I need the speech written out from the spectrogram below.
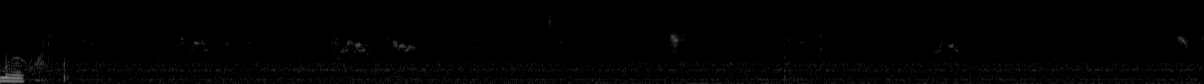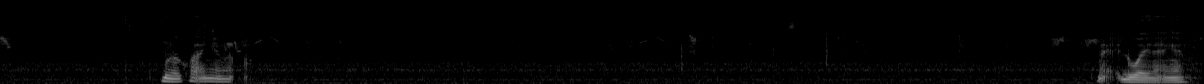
mưa quá. Mưa quá anh em ạ. Mẹ đuôi này anh em.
